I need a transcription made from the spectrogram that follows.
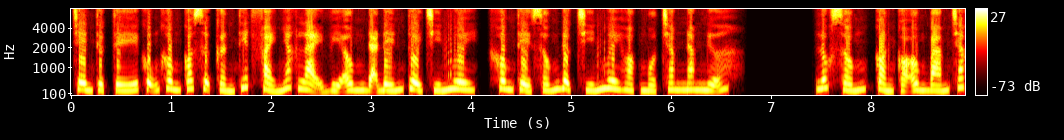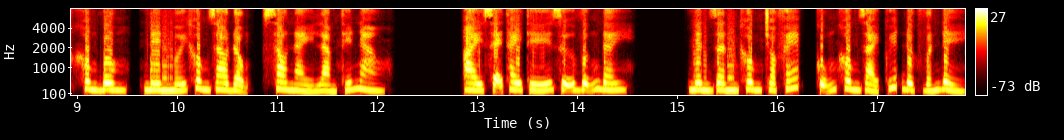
Trên thực tế cũng không có sự cần thiết phải nhắc lại vì ông đã đến tuổi 90, không thể sống được 90 hoặc 100 năm nữa. Lúc sống còn có ông bám chắc không buông, nên mới không dao động, sau này làm thế nào? Ai sẽ thay thế giữ vững đây? Nhân dân không cho phép, cũng không giải quyết được vấn đề.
